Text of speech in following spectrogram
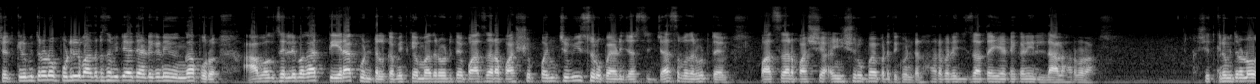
शेतकरी मित्रांनो पुढील बाजार समिती आहे त्या ठिकाणी गंगापूर. आवक झाली बघा तेरा क्विंटल. कमीत कमी बाजार भेटतोय पाच हजार पाचशे पंचवीस रुपये आणि जास्तीत जास्त बाजार भेटतोय पाच हजार पाचशे ऐंशी रुपये प्रति क्विंटल. हरभऱ्याची जात आहे या ठिकाणी लाल हरभरा. शेतकरी मित्रांनो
